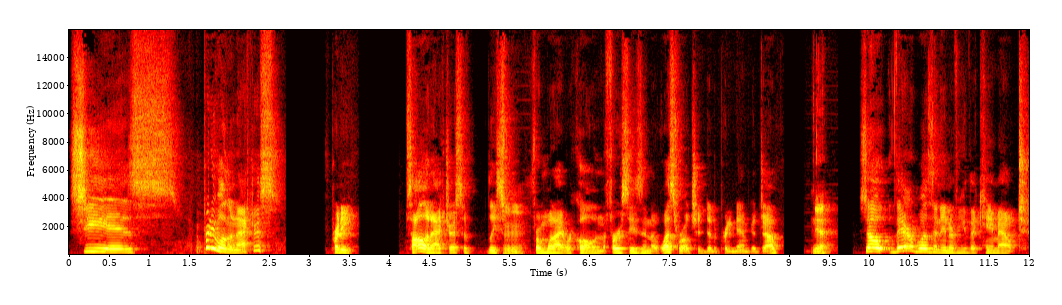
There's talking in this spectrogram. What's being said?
she is a pretty well known actress, pretty solid actress, at least Mhm. from what I recall in the first season of Westworld. She did a pretty damn good job. Yeah. So there was an interview that came out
